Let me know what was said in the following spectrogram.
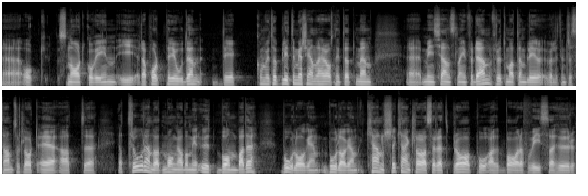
eh, och snart går vi in i rapportperioden. Det kommer vi ta upp lite mer senare här i avsnittet, men Eh, min känsla inför den, förutom att den blir väldigt intressant såklart, är att eh, jag tror ändå att många av de mer utbombade bolagen, bolagen kanske kan klara sig rätt bra på att bara få visa hur,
